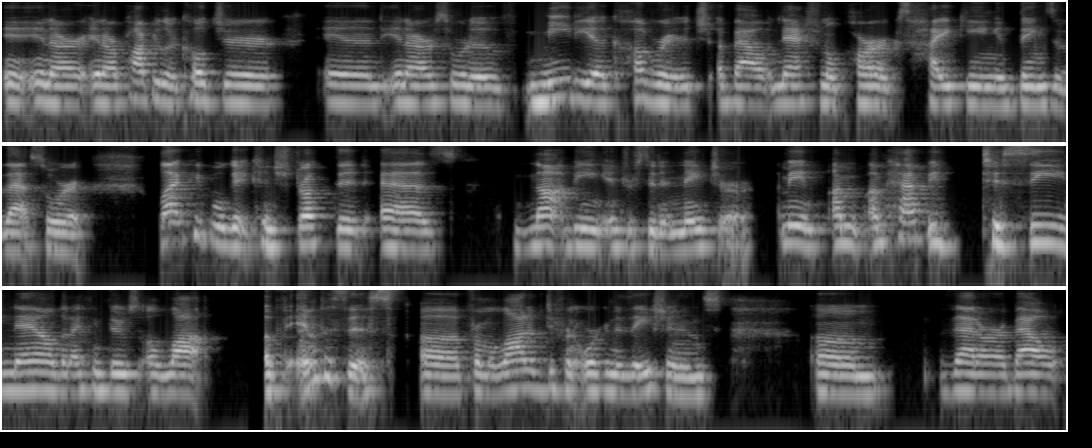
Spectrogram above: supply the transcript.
in, our in our popular culture and in our sort of media coverage about national parks, hiking, and things of that sort, Black people get constructed as not being interested in nature. I mean, I'm I'm happy to see now that I think there's a lot of emphasis uh, from a lot of different organizations um, that are about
